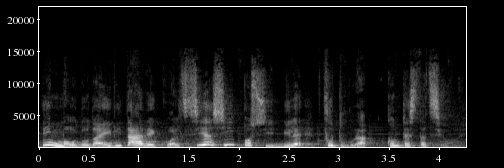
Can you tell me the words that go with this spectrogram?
in modo da evitare qualsiasi possibile futura contestazione contestazione.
